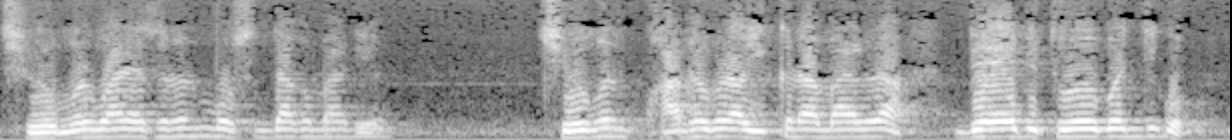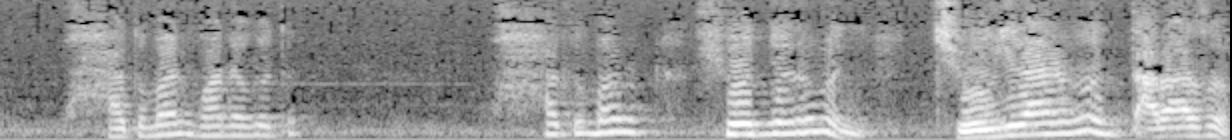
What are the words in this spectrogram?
정을 관해서는 못 쓴다 그 말이요. 정은 관하거나 있거나 말거나 내비 두어 번지고 화두만 관하거든. 화두만 현전하면 정이라는 건 따라서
